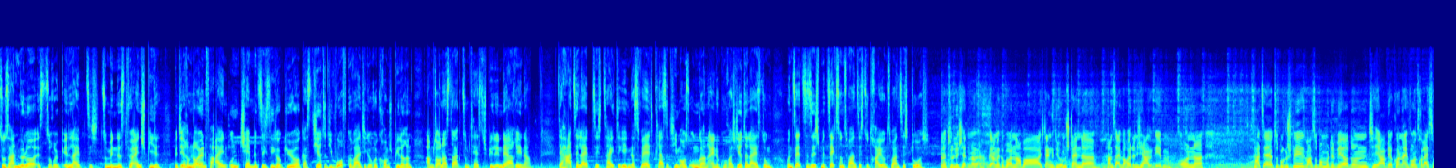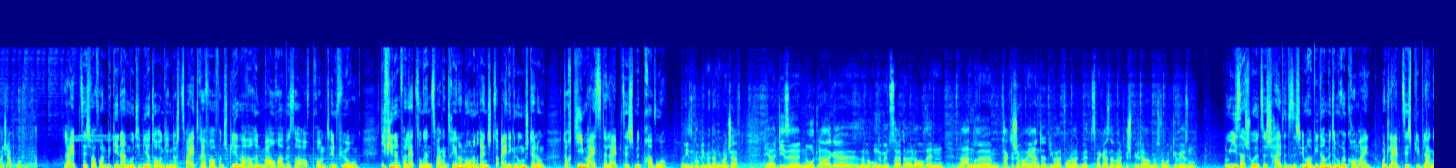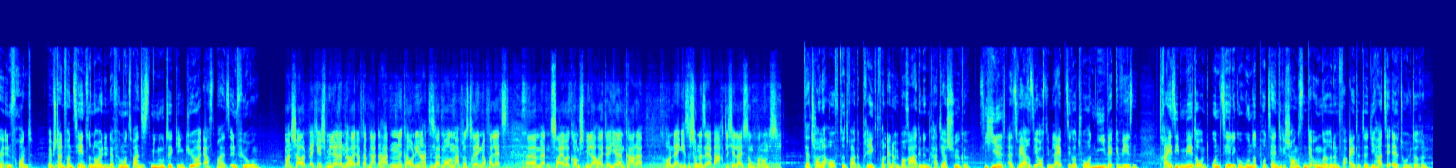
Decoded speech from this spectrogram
Susanne Müller ist zurück in Leipzig, zumindest für ein Spiel. Mit ihrem neuen Verein und Champions League-Sieger Gür gastierte die wurfgewaltige Rückraumspielerin am Donnerstag zum Testspiel in der Arena. Der HC Leipzig zeigte gegen das Weltklasse-Team aus Ungarn eine couragierte Leistung und setzte sich mit 26 zu 23 durch. Natürlich hätten wir gerne gewonnen, aber ich denke, die Umstände haben es einfach heute nicht hergegeben. Und äh, hat super gespielt, war super motiviert und ja, wir konnten einfach unsere Leistung nicht abrufen. Leipzig war von Beginn an motivierter und ging durch zwei Treffer von Spielmacherin Maura Wisser auch prompt in Führung. Die vielen Verletzungen zwangen Trainer Norman Rentsch zu einigen Umstellungen, doch die meisterte Leipzig mit Bravour. Ein Riesenkompliment an die Mannschaft, die halt diese Notlage sagen wir, umgemünzt hat, halt auch in eine andere taktische Variante, die wir halt vorne halt mit zwei Kreisläufen halt gespielt haben. Das war gut gewesen. Luisa Schulze schaltete sich immer wieder mit dem Rückraum ein und Leipzig blieb lange in Front. Beim Stand von 10 zu 9 in der 25. Minute ging Kür erstmals in Führung. Man schaut, welche Spielerin wir heute auf der Platte hatten. Caroline hat sich heute Morgen im Abschlusstraining noch verletzt. Ähm, wir hatten zwei Rückraumspieler heute hier im Kader. Und denke ich, ist es schon eine sehr beachtliche Leistung von uns. Der tolle Auftritt war geprägt von einer überragenden Katja Schülke. Sie hielt, als wäre sie aus dem Leipziger Tor nie weg gewesen. Drei sieben Meter und unzählige hundertprozentige Chancen der Ungarinnen vereitelte die HCL-Torhüterin.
